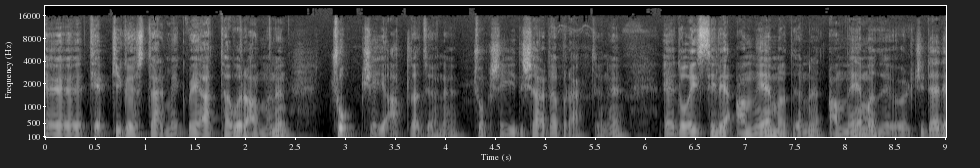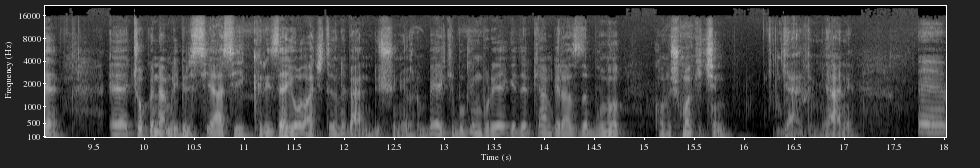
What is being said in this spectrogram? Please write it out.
e, tepki göstermek veya tavır almanın çok şeyi atladığını, çok şeyi dışarıda bıraktığını, e, dolayısıyla anlayamadığını, anlayamadığı ölçüde de e, çok önemli bir siyasi krize yol açtığını ben düşünüyorum. Belki bugün buraya gelirken biraz da bunu konuşmak için geldim. Yani Ee,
